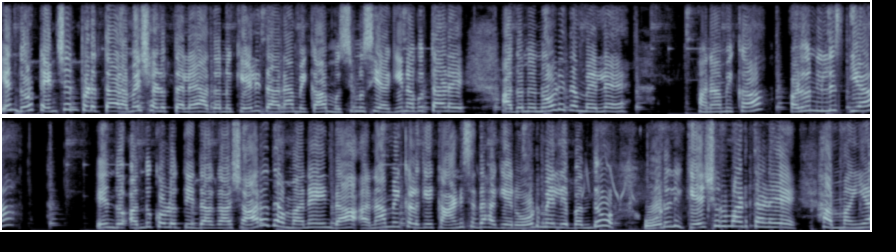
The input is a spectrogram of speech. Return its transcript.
ಎಂದು ಟೆನ್ಷನ್ ಪಡುತ್ತಾ ರಮೇಶ್ ಹೇಳುತ್ತಾಳೆ ಅದನ್ನು ಕೇಳಿದ ಅನಾಮಿಕಾ ಮುಸಿ ಮುಸಿಯಾಗಿ ನಗುತ್ತಾಳೆ. ಅದನ್ನು ನೋಡಿದ ಮೇಲೆ, ಅನಾಮಿಕಾ, ಅಳು ನಿಲ್ಲಿಸ್ದ್ಯಾ ಎಂದು ಅಂದುಕೊಳ್ಳುತ್ತಿದ್ದಾಗ ಶಾರದಾ ಮನೆಯಿಂದ ಅನಾಮಿಕಳಿಗೆ ಕಾಣಿಸದ ಹಾಗೆ ರೋಡ್ ಮೇಲೆ ಬಂದು ಓಡಲಿಕ್ಕೆ ಶುರು ಮಾಡ್ತಾಳೆ. ಅಮ್ಮಯ್ಯ,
